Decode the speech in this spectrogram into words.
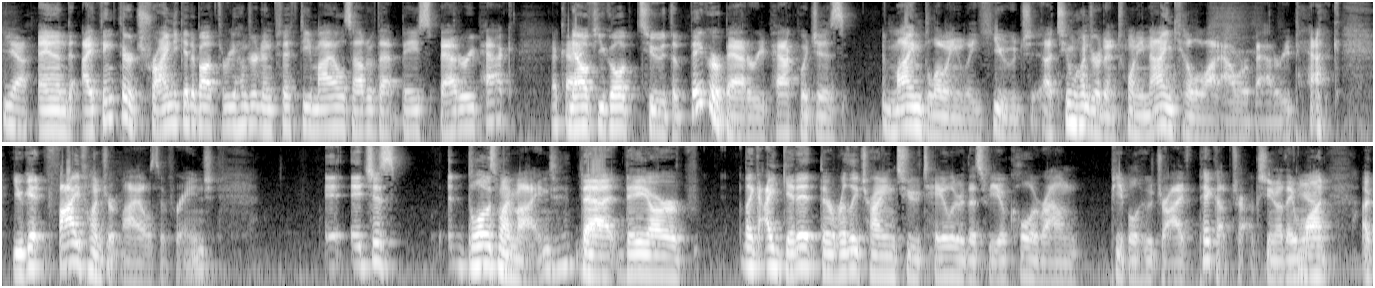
yeah, And I think they're trying to get about 350 miles out of that base battery pack. Okay. Now, if you go up to the bigger battery pack, which is mind blowingly huge, a 229 kilowatt hour battery pack, you get 500 miles of range. It, it just it blows my mind that they are like, I get it. They're really trying to tailor this vehicle around people who drive pickup trucks. You know, they want a,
